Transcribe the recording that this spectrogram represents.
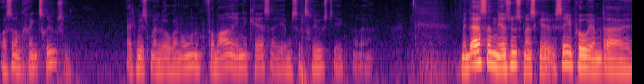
Og så omkring trivsel. At hvis man lukker nogen for meget ind i kasser, jamen så trives de ikke, når der er. Men der er sådan, jeg synes, man skal se på, at der er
